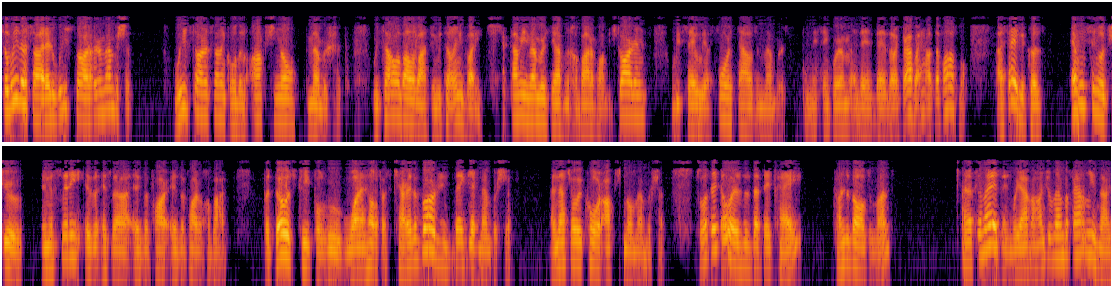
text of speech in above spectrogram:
So we decided we started a membership. We started something called an optional membership. We tell Balabatim, we tell anybody, how many members you have in the Chabad Palm Beach Gardens? We say we have 4,000 members. And they think we're, they, they're like, Rabbi, how's that possible? I say because every single Jew in the city is a, is a, is a part, is a part of Chabad. But those people who want to help us carry the burden, they get membership. And that's why we call it optional membership. So what they do is, is that they pay $100 a month, and it's amazing. We have a 100 member families now,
